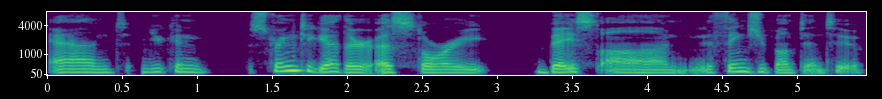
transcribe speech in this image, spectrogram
and you can string together a story based on the things you bumped into.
